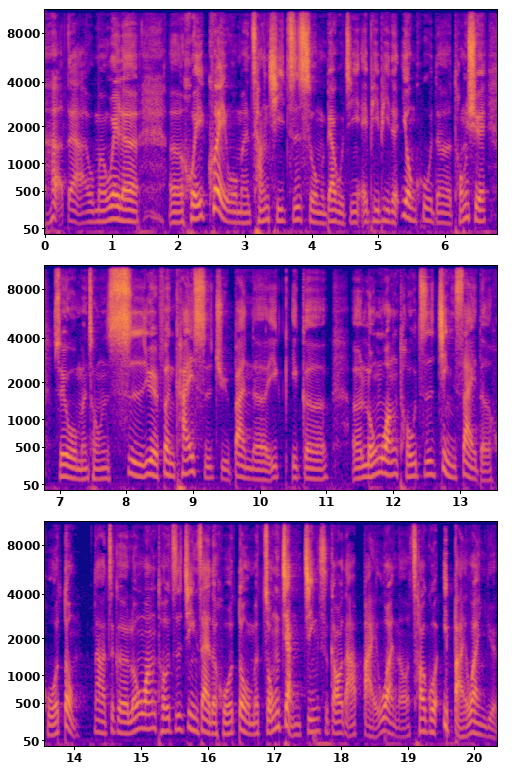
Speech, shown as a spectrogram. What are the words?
对啊，我们为了呃回馈我们长期支持我们标股基金 APP 的用户的同学，所以我们从四月份开始举办了一一个呃龙王投资竞赛的活动。那这个龙王投资竞赛的活动，我们总奖金是高达百万哦，超过一百万元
